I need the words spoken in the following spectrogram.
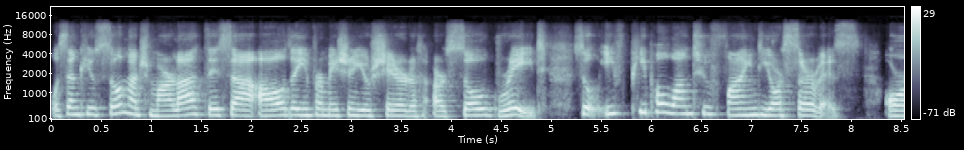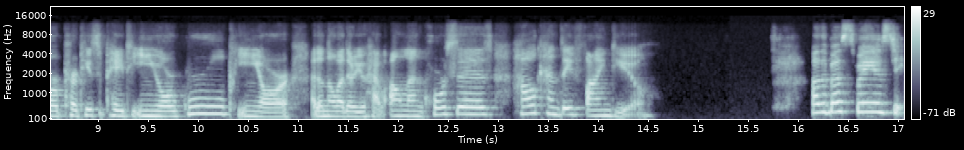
Well, thank you so much, Marla. This uh, all the information you shared are so great. So, if people want to find your service or participate in your group, in your I don't know whether you have online courses, how can they find you? Uh, the best way is to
